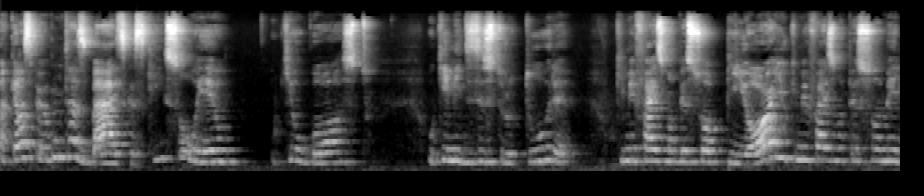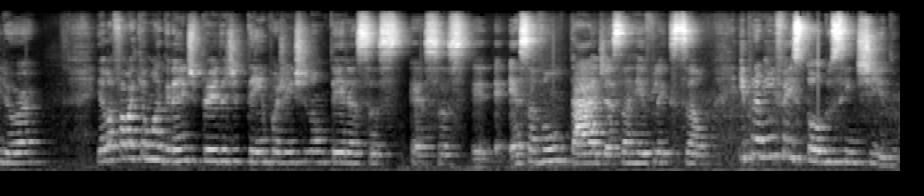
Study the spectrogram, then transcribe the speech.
aquelas perguntas básicas: quem sou eu? O que eu gosto? O que me desestrutura? O que me faz uma pessoa pior e o que me faz uma pessoa melhor? E ela fala que é uma grande perda de tempo a gente não ter essas, essas, essa vontade, essa reflexão. E para mim fez todo sentido.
